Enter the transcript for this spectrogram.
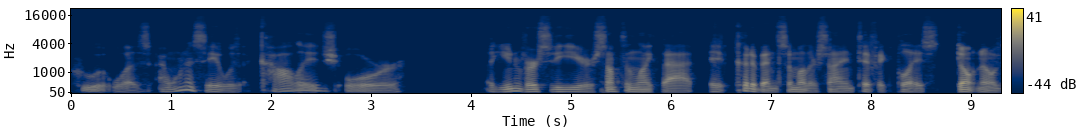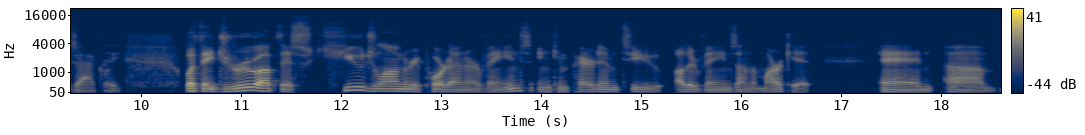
who it was. I want to say it was a college or a university or something like that. It could have been some other scientific place. Don't know exactly. But they drew up this huge long report on our vanes and compared them to other vanes on the market. And um,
